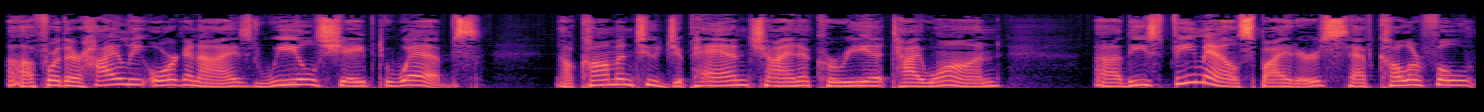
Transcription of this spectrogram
uh, for their highly organized wheel shaped webs. Now, common to Japan, China, Korea, Taiwan, uh, these female spiders have colorful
